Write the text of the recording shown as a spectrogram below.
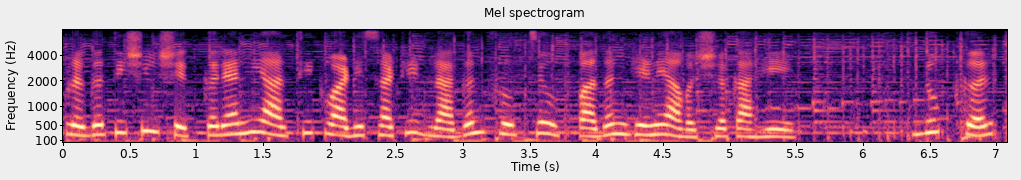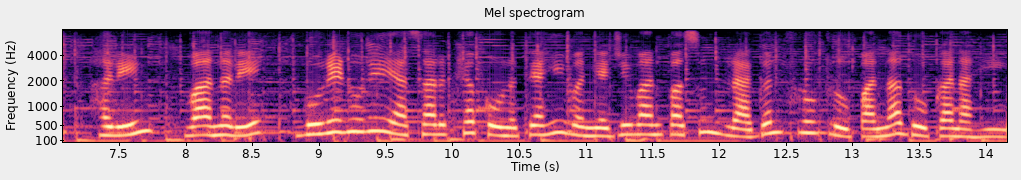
प्रगतीशील शेतकऱ्यांनी आर्थिक वाढीसाठी ड्रॅगन फ्रूटचे उत्पादन घेणे आवश्यक आहे. डुक्कर हरिण वानरे गुरेढोरे यासारख्या कोणत्याही वन्यजीवांपासून ड्रॅगन फ्रूट रोपांना धोका नाही.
